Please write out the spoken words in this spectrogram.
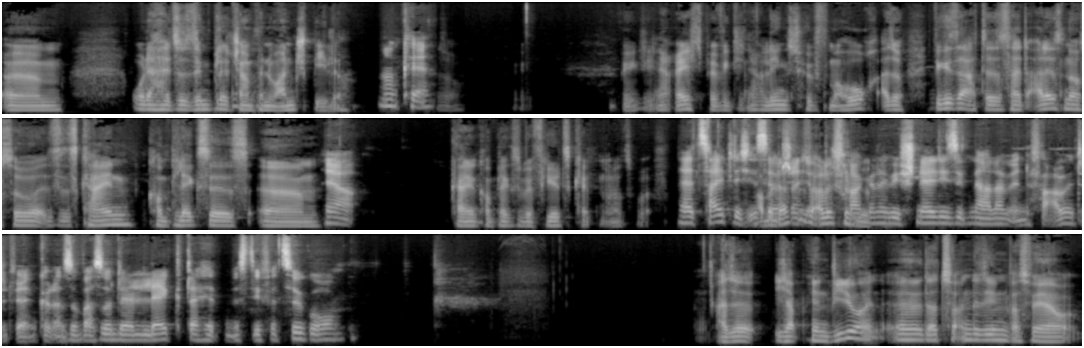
Ähm, oder halt so simple Jump-and-Run-Spiele. okay. Also, beweg dich nach rechts, beweg dich nach links, hüpf mal hoch. Also, wie gesagt, das ist halt alles noch so, es ist kein komplexes, ähm, Ja. keine komplexe Befehlsketten oder sowas. ja, zeitlich ist Aber ja wahrscheinlich ist auch die alles schon Frage, ne, wie schnell die Signale am Ende verarbeitet werden können. Also was so der Lag da hinten ist, die Verzögerung. Also, ich habe mir ein Video äh, dazu angesehen, was wir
